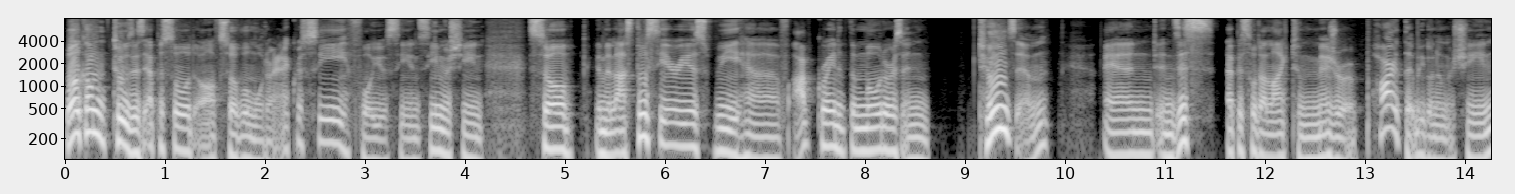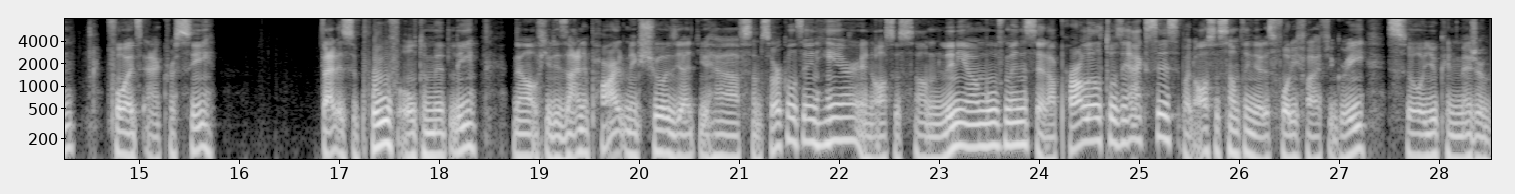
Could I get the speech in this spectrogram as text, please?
Welcome to this episode of Servo Motor Accuracy for your CNC machine. So in the last two series we have upgraded the motors and tuned them and in this episode I'd like to measure a part that we're going to machine for its accuracy. That is a proof ultimately now, if you design a part, make sure that you have some circles in here and also some linear movements that are parallel to the axis, but also something that is 45 degree, so you can measure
